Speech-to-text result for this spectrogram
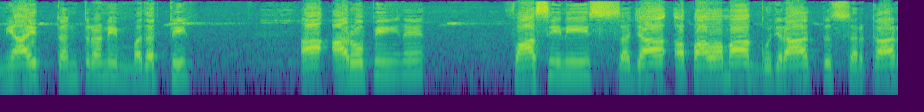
ન્યાયતંત્રની મદદથી આ આરોપીને ફાંસીની સજા અપાવવામાં ગુજરાત સરકાર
